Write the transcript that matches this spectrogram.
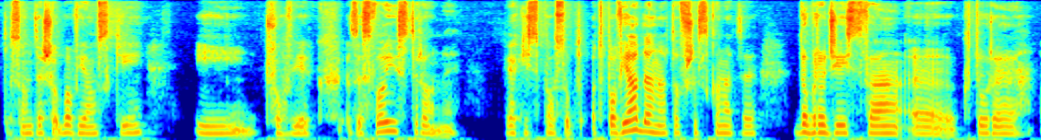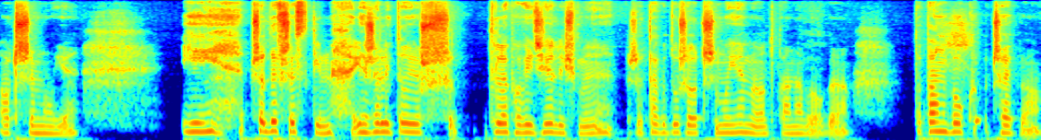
to są też obowiązki i człowiek ze swojej strony w jakiś sposób odpowiada na to wszystko, na te dobrodziejstwa, y, które otrzymuje. I przede wszystkim, jeżeli to już tyle powiedzieliśmy, że tak dużo otrzymujemy od Pana Boga, to Pan Bóg czego?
